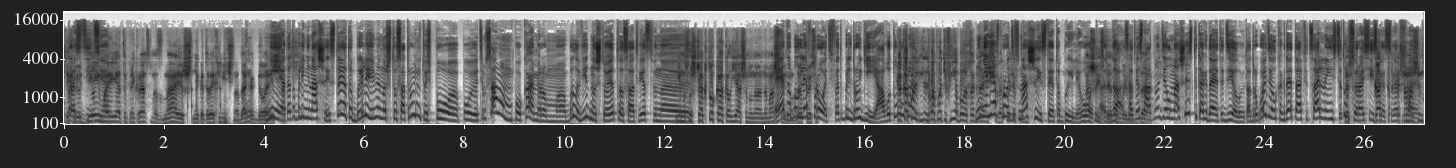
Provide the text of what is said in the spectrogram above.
этих простите. людей, Мария, ты прекрасно знаешь некоторых лично, да, как говорится? Нет, это были не нашисты, это были именно что сотрудники, то есть по, по этим самым, по камерам э, было видно, что это, соответственно... Не, ну слушай, а кто какал Яшину на, на машину? Это был да? Лев есть... против, это были другие, а вот тут как, уже... Какой Льва против не было тогда Ну не еще? Лев против, Лев... нашисты это были. Нашисты вот, да, это были, Соответственно, да. одно дело нашисты, когда это делают, а другое дело, когда это официальная институция российская как, совершает. Как на машину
